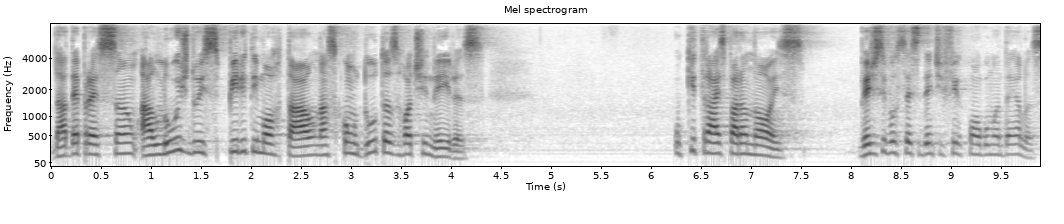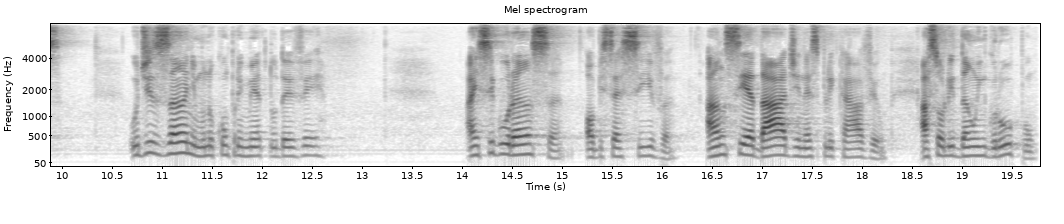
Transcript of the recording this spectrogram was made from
da depressão à luz do espírito imortal nas condutas rotineiras. O que traz para nós? Veja se você se identifica com alguma delas o desânimo no cumprimento do dever, a insegurança obsessiva, a ansiedade inexplicável, a solidão em grupo,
